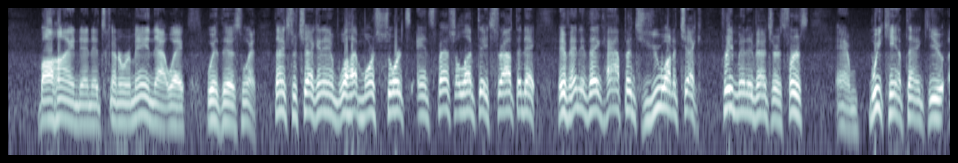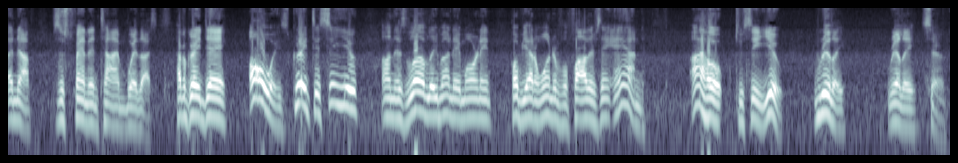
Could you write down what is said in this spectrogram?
behind and it's going to remain that way with this win. Thanks for checking in. We'll have more shorts and special updates throughout the day. If anything happens, you want to check Friedman Adventures first, and we can't thank you enough for spending time with us. Have a great day. Always great to see you on this lovely Monday morning. Hope you had a wonderful Father's Day, and I hope to see you really, really soon.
